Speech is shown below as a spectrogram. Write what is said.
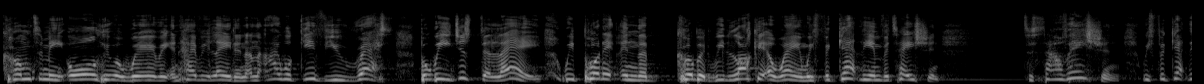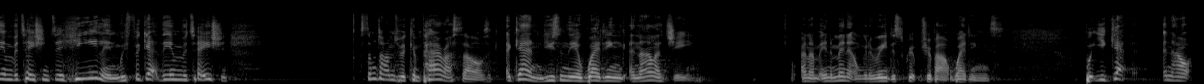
Come to me, all who are weary and heavy laden, and I will give you rest. But we just delay, we put it in the cupboard, we lock it away, and we forget the invitation to salvation. We forget the invitation to healing. We forget the invitation. Sometimes we compare ourselves, again, using the wedding analogy. And in a minute, I'm going to read a scripture about weddings. But you get, now,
